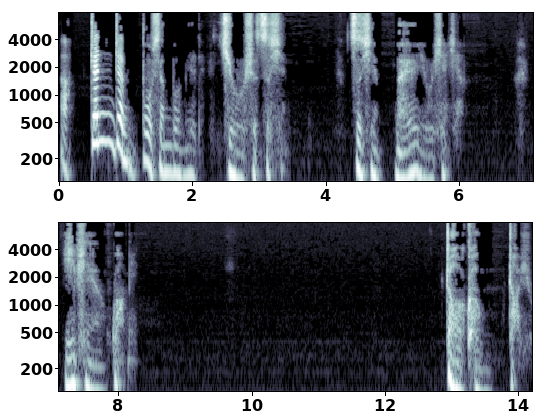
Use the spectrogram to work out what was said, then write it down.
啊！真正不生不灭的，就是自信，自信没有现象，一片光明，照空照有。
